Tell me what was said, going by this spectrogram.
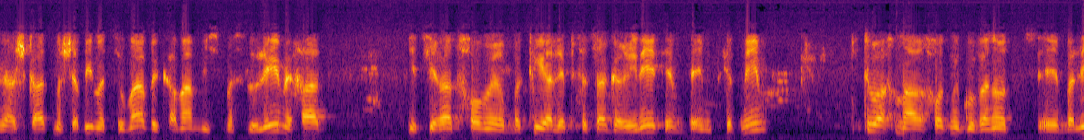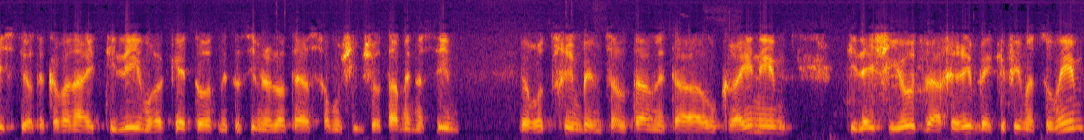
והשקעת משאבים עצומה בכמה מסלולים, אחד יצירת חומר בקיע לפצצה גרעינית, הם די מתקדמים פיתוח מערכות מגוונות אה, בליסטיות, הכוונה היא טילים, רקטות, מטוסים ללא טייס חמושים שאותם מנסים ורוצחים באמצעותם את האוקראינים, טילי שיוט ואחרים בהיקפים עצומים.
